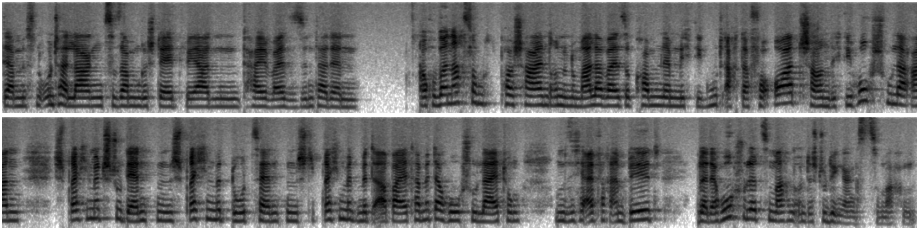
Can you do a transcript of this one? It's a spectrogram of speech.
Da müssen Unterlagen zusammengestellt werden. Teilweise sind da dann auch Übernachtungspauschalen drin. Normalerweise kommen nämlich die Gutachter vor Ort, schauen sich die Hochschule an, sprechen mit Studenten, sprechen mit Dozenten, sprechen mit Mitarbeitern, mit der Hochschulleitung, um sich einfach ein Bild oder der Hochschule zu machen und des Studiengangs zu machen.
